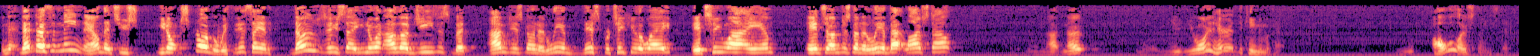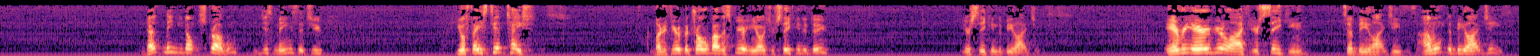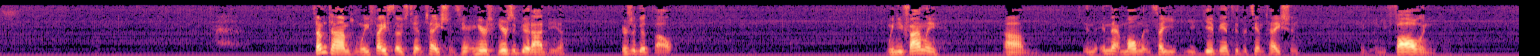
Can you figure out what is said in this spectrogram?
And that, doesn't mean now that you, you don't struggle with it. It's saying those who say, you know what, I love Jesus, but I'm just going to live this particular way. It's who I am. And so I'm just going to live that lifestyle. Not, no. You, you won't inherit the kingdom of heaven all those things there. Doesn't mean you don't struggle. It just means that you you'll face temptations. But if you're controlled by the Spirit, you know what you're seeking to do? You're seeking to be like Jesus. Every area of your life, you're seeking to be like Jesus. I want to be like Jesus. Sometimes when we face those temptations, here, here's, here's a good idea. Here's a good thought when you finally, um, in, in that moment, say you, you give in to the temptation and, and you fall, and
